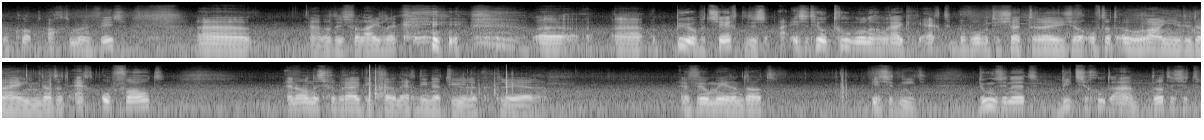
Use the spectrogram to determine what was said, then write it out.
dat klopt achter een vis. Eh, ja, dat is verleidelijk. Eh, puur op het zicht. Dus is het heel troebel, dan gebruik ik echt bijvoorbeeld de chartreuse of dat oranje er doorheen. Dat het echt opvalt. En anders gebruik ik gewoon echt die natuurlijke kleuren. En veel meer dan dat is het niet. Doen ze het, bied ze goed aan. Dat is het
